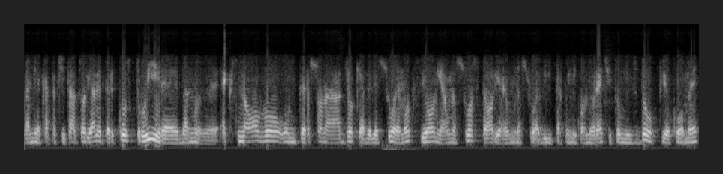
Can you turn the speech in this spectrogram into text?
la mia capacità attoriale per costruire da ex novo un personaggio che ha delle sue emozioni, ha una sua storia e una sua vita, quindi quando recito mi sdoppio come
